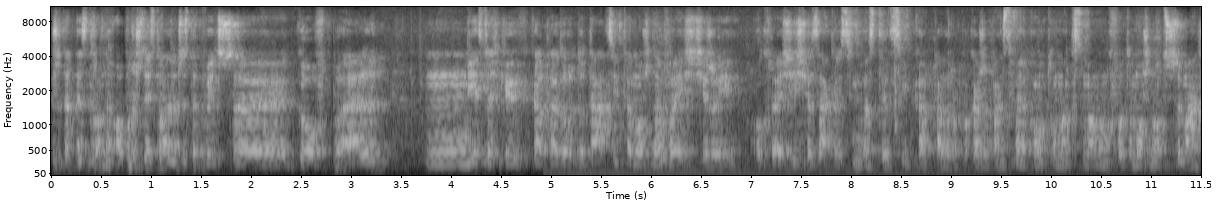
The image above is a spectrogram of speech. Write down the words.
przydatne strony. Oprócz tej strony czyste powietrze gov.pl mm, jest jak kalkulator dotacji, to można wejść, jeżeli określi się zakres inwestycji, kalkulator pokaże Państwu, jaką tą maksymalną kwotę można otrzymać.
